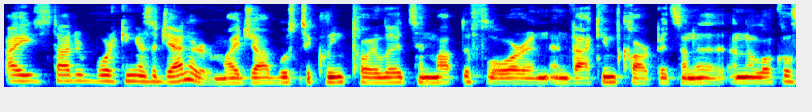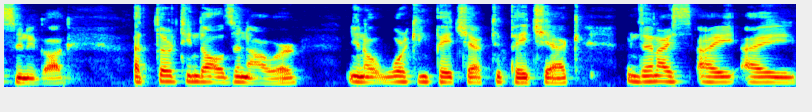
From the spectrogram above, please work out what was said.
I started working as a janitor. My job was to clean toilets and mop the floor and, and vacuum carpets in a, in a local synagogue, at thirteen dollars an hour. You know, working paycheck to paycheck, and then I, I, I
